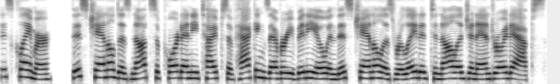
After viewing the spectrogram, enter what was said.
Disclaimer. This channel does not support any types of hackings. Every video in this channel is related to knowledge and Android apps.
